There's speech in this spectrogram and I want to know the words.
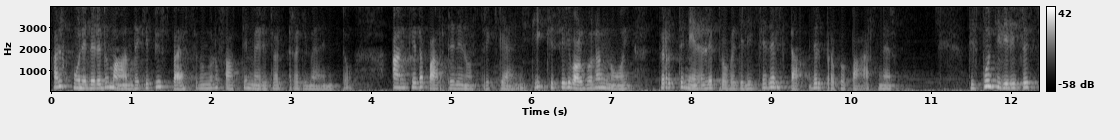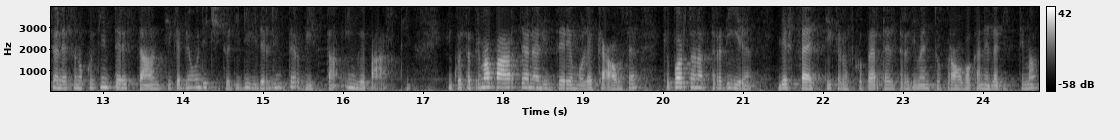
alcune delle domande che più spesso vengono fatte in merito al tradimento anche da parte dei nostri clienti che si rivolgono a noi per ottenere le prove dell'infedeltà del proprio partner. Gli spunti di riflessione sono così interessanti che abbiamo deciso di dividere l'intervista in due parti. In questa prima parte analizzeremo le cause che portano a tradire, gli effetti che la scoperta del tradimento provoca nella vittima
